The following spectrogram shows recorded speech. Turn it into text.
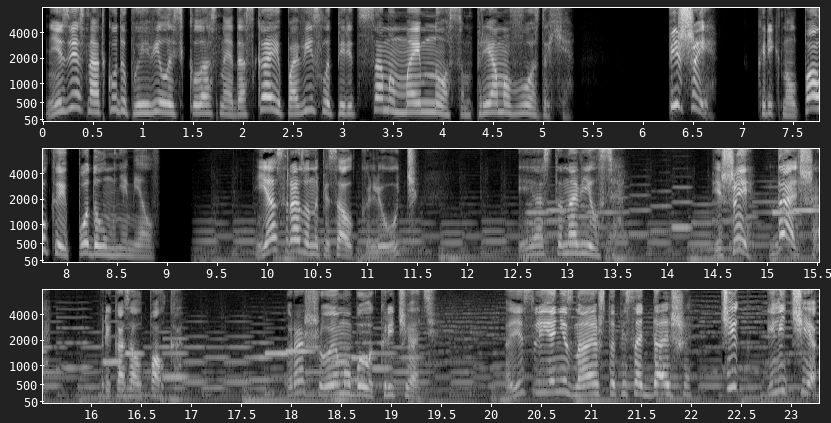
Неизвестно, откуда появилась классная доска и повисла перед самым моим носом, прямо в воздухе. «Пиши!» — крикнул Палка и подал мне мел. Я сразу написал «ключ» и остановился. «Пиши дальше!» — приказал Палка. Хорошо ему было кричать. А если я не знаю, что писать дальше? Чик или чек?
